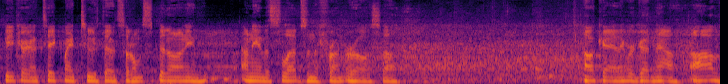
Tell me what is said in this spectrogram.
speaker. I'm to take my tooth out so I don't spit on any, any of the celebs in the front row. So, okay, I think we're good now. Um,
